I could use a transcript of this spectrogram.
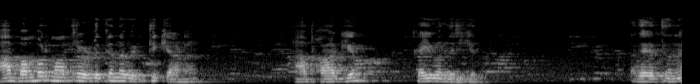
ആ ബമ്പർ മാത്രം എടുക്കുന്ന വ്യക്തിക്കാണ് ആ ഭാഗ്യം കൈവന്നിരിക്കുന്നത്. അദ്ദേഹത്തിന്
